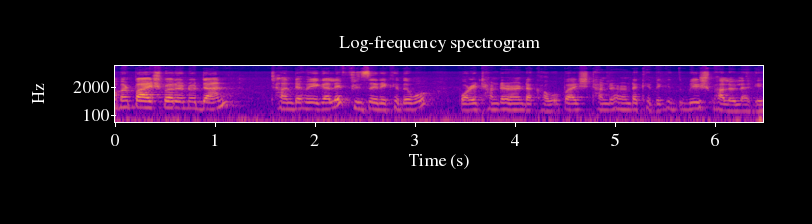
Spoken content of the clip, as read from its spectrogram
আমার পায়েস বানানো ডান, ঠান্ডা হয়ে গেলে ফ্রিজে রেখে দেবো। পরে ঠান্ডা ঠান্ডা খাব। পায়েস ঠান্ডা ঠান্ডা খেতে কিন্তু বেশ ভালো লাগে।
